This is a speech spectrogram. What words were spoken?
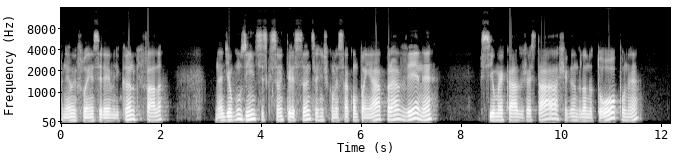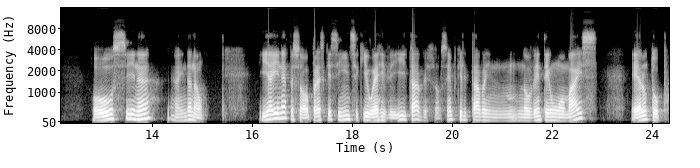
né, um influencer americano que fala né, de alguns índices que são interessantes a gente começar a acompanhar para ver, né, se o mercado já está chegando lá no topo, né, ou se, né, ainda não. E aí, né, pessoal, parece que esse índice aqui, o RVI, tá, pessoal, sempre que ele estava em 91 ou mais, era um topo.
